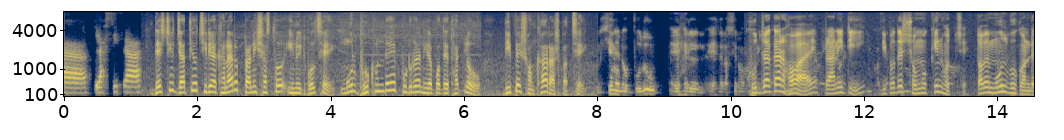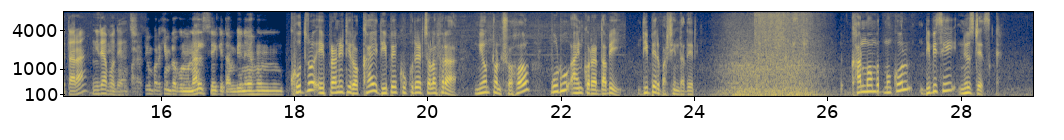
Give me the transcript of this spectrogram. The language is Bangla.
las cifras দেশটির জাতীয় চিড়িয়াখানার প্রাণী স্বাস্থ্য ইউনিট বলছে মূল ভূখণ্ডে পুডুরা নিরাপদে থাকলেও দ্বীপের সংখ্যা হ্রাস পাচ্ছে। El género pudú es, el, es de los ciervos más ক্ষুদ্রাকার হওয়ায় প্রাণীটি বিপদের সম্মুখীন হচ্ছে তবে মূল ভূখণ্ডে তারা নিরাপদে আছে। por ejemplo, con un alce, que también es un ক্ষুদ্র এই প্রাণীটি রক্ষায় দ্বীপে কুকুরের চলাফেরা নিয়ন্ত্রণ সহ পুডু আইন করার দাবি দ্বীপের বাসিন্দাদের। Khan Mohammad Mukul DBC news desk.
